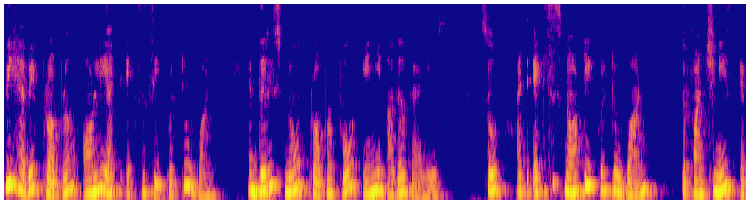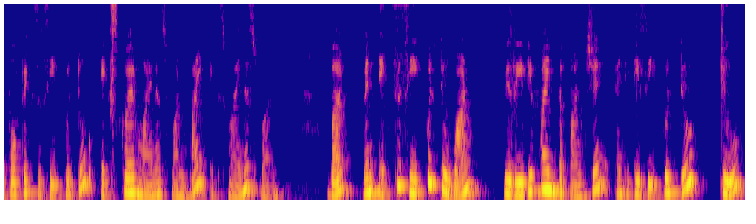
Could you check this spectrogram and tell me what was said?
We have a problem only at x is equal to 1 and there is no problem for any other values. So at x is not equal to 1, the function is f of x is equal to x square minus 1 by x minus 1. But when x is equal to 1, we redefine the function and it is equal to 2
